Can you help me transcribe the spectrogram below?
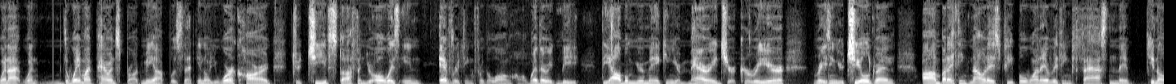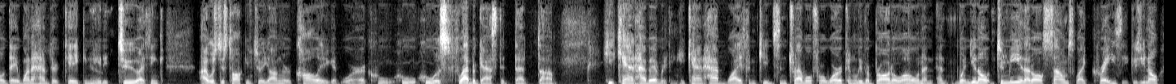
when I when the way my parents brought me up was that you know you work hard to achieve stuff and you're always in everything for the long haul, whether it be the album you're making, your marriage, your career, raising your children. Um, but I think nowadays people want everything fast and they, you know, they want to have their cake and eat it too. I think I was just talking to a younger colleague at work who, who, who was flabbergasted that um, he can't have everything. He can't have wife and kids and travel for work and live abroad alone. And, and when, you know, to me, that all sounds like crazy. Because, you know,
